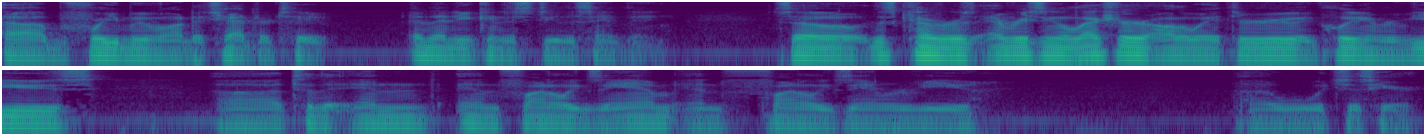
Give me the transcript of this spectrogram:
uh, before you move on to chapter two. And then you can just do the same thing so this covers every single lecture all the way through, including reviews uh, to the end and final exam and final exam review, uh, which is here.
